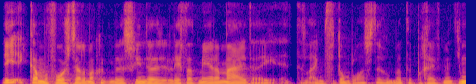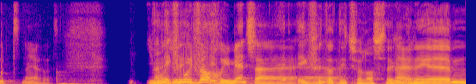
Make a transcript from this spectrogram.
ik, ik kan me voorstellen, maar goed, misschien ligt dat meer aan mij. Het, het lijkt me verdomd lastig, omdat op een gegeven moment, je moet, nou ja, goed. Je, nou, moet, je moet wel goede mensen... ik vind dat eh, niet zo lastig. En, ehm,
